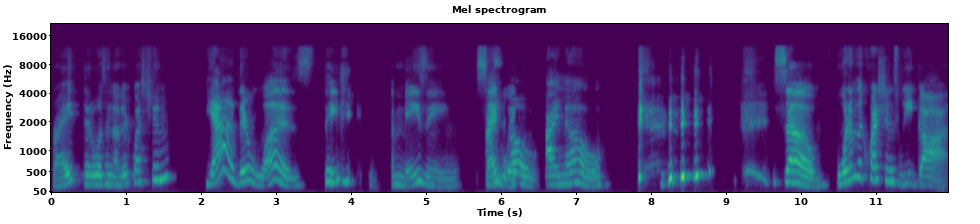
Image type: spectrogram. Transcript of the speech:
right? There was another question. Yeah, there was. Thank you. Amazing segue. I know. I know. so, one of the questions we got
